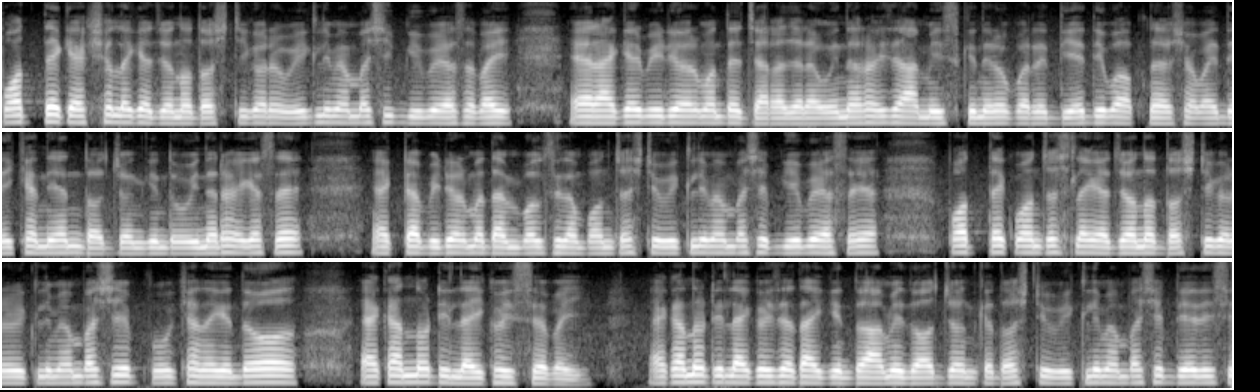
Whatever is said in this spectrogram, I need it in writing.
প্রত্যেক একশো লেখের জন্য দশটি করে উইকলি মেম্বারশিপ গিভে আছে ভাই। এর আগের ভিডিওর মধ্যে যারা যারা উইনার হয়েছে, আমি স্ক্রিনের উপরে দিয়ে দিব। আপনারা সবাই দেখে নেন, দশজন কিন্তু উইনার হয়ে গেছে। একটা ভিডিওর মধ্যে আমি বলছিলাম, পঞ্চাশটি উইকলি মেম্বারশিপ গিভে আছে। প্রত্যেক পঞ্চাশ লাইকের জন্য দশটি করে উইকলি মেম্বারশিপ ওইখানে কিন্তু একান্নটি লাইক হয়েছে ভাই। একান্নটি লাইক হয়েছে তাই কিন্তু আমি দশজনকে দশটি উইকলি মেম্বারশিপ দিয়ে দিছি।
